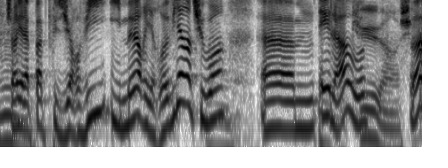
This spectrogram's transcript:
Mmh. Genre, il a pas plusieurs vies, il meurt, il revient, tu vois. Euh, et là, Tu ouais.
